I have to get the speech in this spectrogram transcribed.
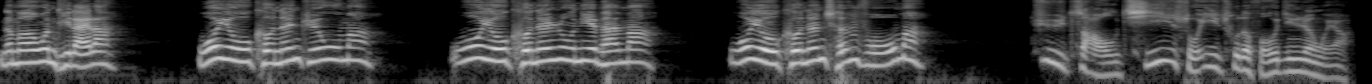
那么问题来了，我有可能觉悟吗？我有可能入涅盘吗？我有可能成佛吗？据早期所译出的佛经认为啊，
